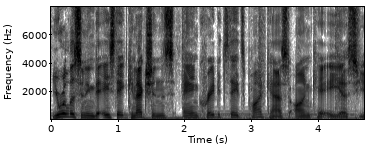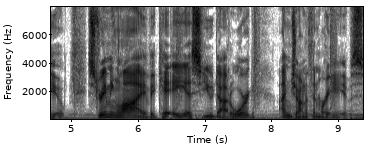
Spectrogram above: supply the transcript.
You are listening to A State Connections and Create at State's podcast on KASU, streaming live at kasu.org. I'm Jonathan Reeves.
